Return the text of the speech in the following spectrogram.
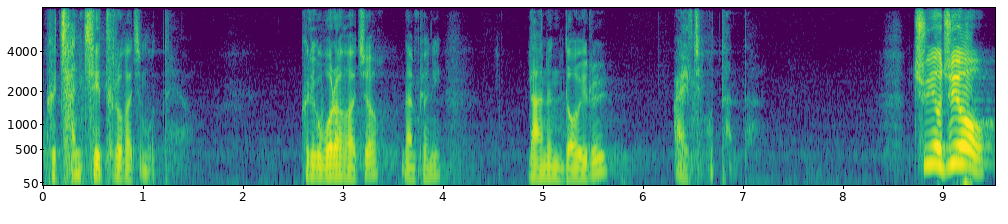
그 잔치에 들어가지 못해요. 그리고 뭐라고 하죠? 남편이 나는 너희를 알지 못한다. 주여 주여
